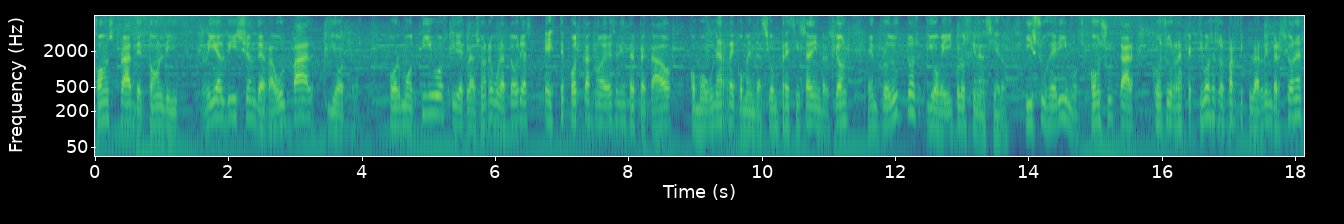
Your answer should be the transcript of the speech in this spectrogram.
Fundstrat de Tom Lee, Real Vision de Raúl Pal y otros. Por motivos y declaraciones regulatorias, este podcast no debe ser interpretado como una recomendación precisa de inversión en productos y o vehículos financieros y sugerimos consultar con su respectivo asesor particular de inversiones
